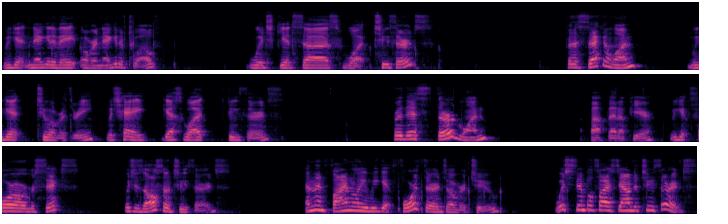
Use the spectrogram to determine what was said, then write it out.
we get negative 8 over negative 12, which gets us, what, 2 thirds? For the second one, we get 2 over 3, which, hey, guess what? 2 thirds. For this third one, pop that up here, we get 4 over 6, which is also 2 thirds. And then finally, we get 4 thirds over 2, which simplifies down to 2 thirds.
